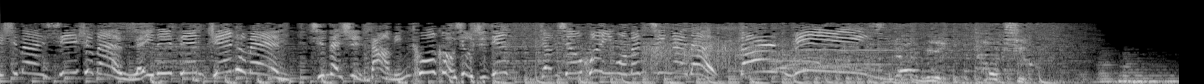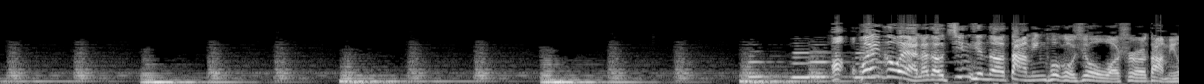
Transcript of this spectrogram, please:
女士们、先生们，Ladies and Gentlemen，现在是大明脱口秀时间，掌声欢迎我们亲爱的 Star Me！大明脱口秀。好，欢迎各位啊，来到今天的大明脱口秀，我是大明。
